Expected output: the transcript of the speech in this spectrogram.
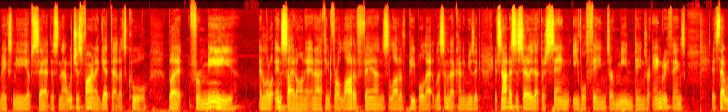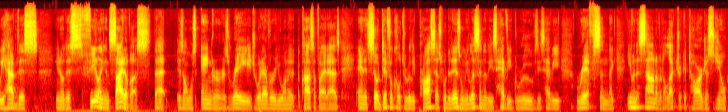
makes me upset. This and that, which is fine. I get that. That's cool. But for me, and a little insight on it, and I think for a lot of fans, a lot of people that listen to that kind of music, it's not necessarily that they're saying evil things or mean things or angry things. It's that we have this, you know, this feeling inside of us that is almost anger, is rage, whatever you want to classify it as. And it's so difficult to really process what it is when we listen to these heavy grooves, these heavy riffs, and like even the sound of an electric guitar just, you know,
